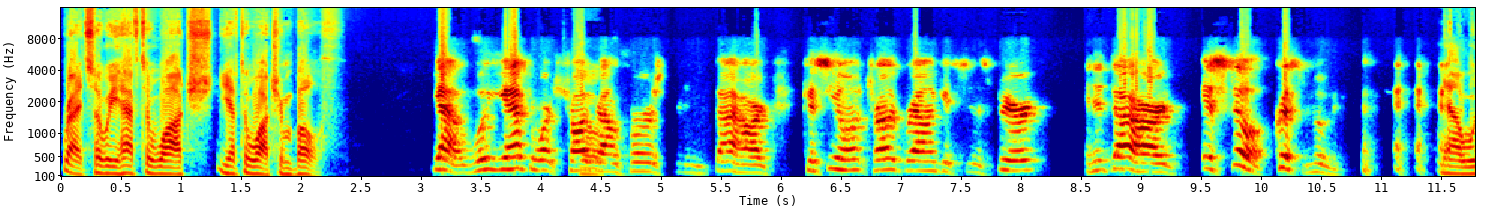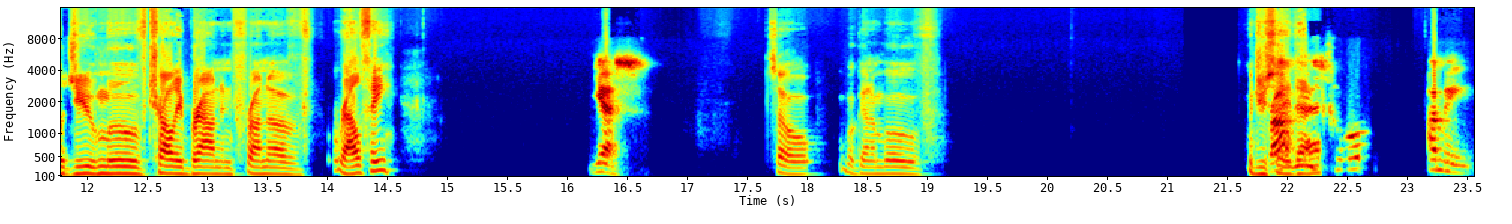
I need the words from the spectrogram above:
Right. So we have to watch. You have to watch them both. Yeah, well, you have to watch Charlie Oh. Brown first and Die Hard because you know Charlie Brown gets in the spirit, and then Die Hard is still a Christmas movie. Now, would you move Charlie Brown in front of Ralphie? Yes, So we're gonna move. Would you say that? cool. I mean,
